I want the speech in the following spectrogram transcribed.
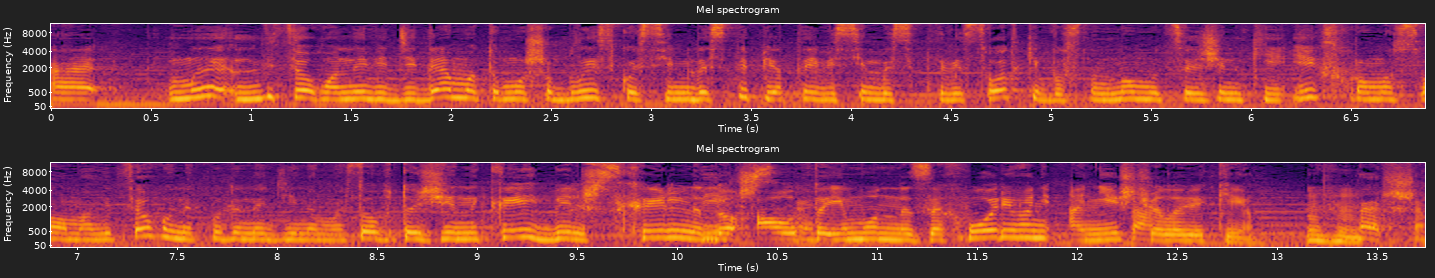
Е, ми від цього не відійдемо, тому що близько 75-80% в основному це жінки. Ікс хромосома. Від цього нікуди не дінемося. Тобто жінки більш схильні Більш до схильні. аутоімунних захворювань, аніж Так. чоловіки. Перше.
